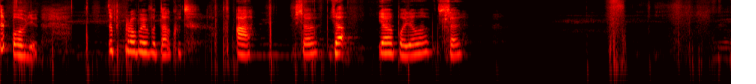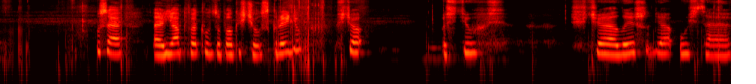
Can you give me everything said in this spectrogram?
Не помню. Ну, попробуємо так от. А, все, я, я поняла, все. Усе, е, я викладу поки що скриню, що ось ці ще лишня усе.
